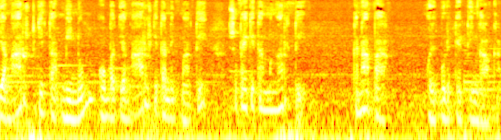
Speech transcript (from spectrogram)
yang harus kita minum, obat yang harus kita nikmati supaya kita mengerti kenapa murid-muridnya tinggalkan.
